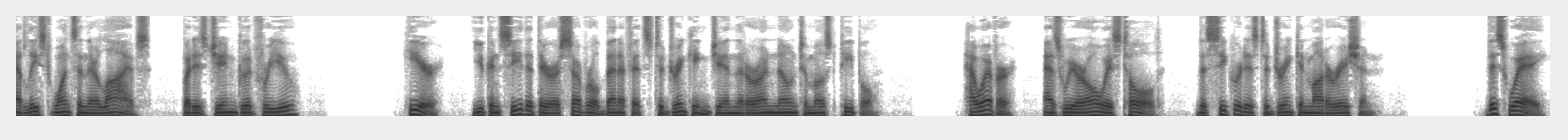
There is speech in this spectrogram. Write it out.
at least once in their lives, but is gin good for you? Here, you can see that there are several benefits to drinking gin that are unknown to most people. However, as we are always told, the secret is to drink in moderation. This way,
